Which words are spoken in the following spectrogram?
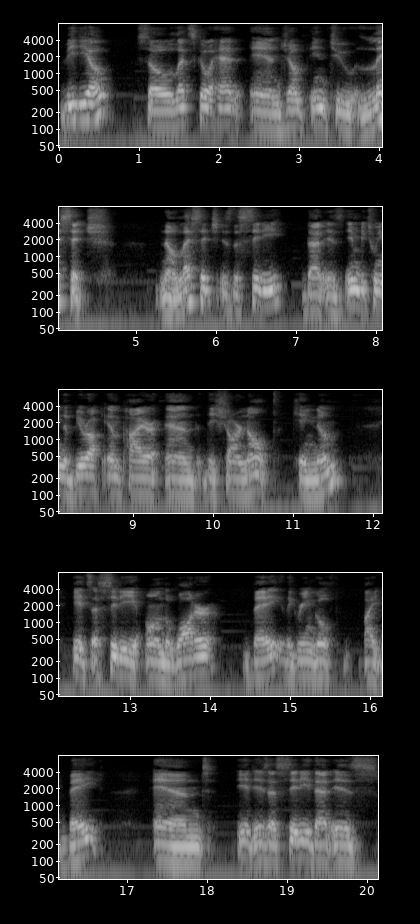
video. So let's go ahead and jump into Liesech. Now Liesech is the city that is in between the Burach Empire and the Charneault Kingdom. It's a city on the water bay, the Green Gulf Bight Bay, and it is a city that is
